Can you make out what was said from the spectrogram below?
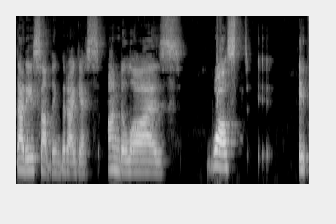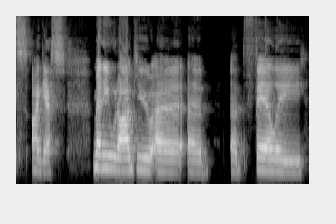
that is something that I guess underlies. Whilst it's, I guess, many would argue a, a, a fairly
